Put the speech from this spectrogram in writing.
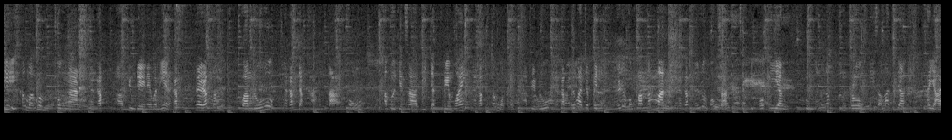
ที่เข้ามาร่วมชมงานนะครับฟิวเดย์ในวันนี้นะครับ ได้รับทั้งความรู้นะครับจากฐานต่างๆของอำเภอเกียงซาที่จัดเตรียมไว้นะครับทั้งหมดของฐานเรียนรู้นะครับไม่ว่าจะเป็นในเรื่องของปั๊มน้ำมันนะครับในเรื่องของสารเศรษฐกิจพอเพียงกลุ รงที่สามารถที่จะขยาย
